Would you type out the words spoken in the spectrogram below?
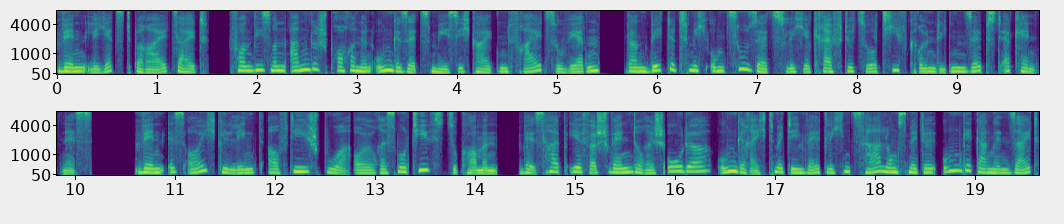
Wenn ihr jetzt bereit seid, von diesen angesprochenen Ungesetzmäßigkeiten frei zu werden, dann bittet mich um zusätzliche Kräfte zur tiefgründigen Selbsterkenntnis. Wenn es euch gelingt auf die Spur eures Motivs zu kommen, weshalb ihr verschwenderisch oder ungerecht mit dem weltlichen Zahlungsmittel umgegangen seid,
